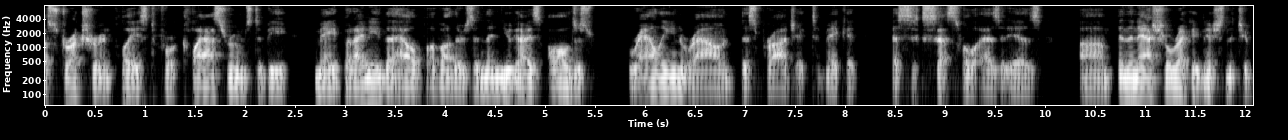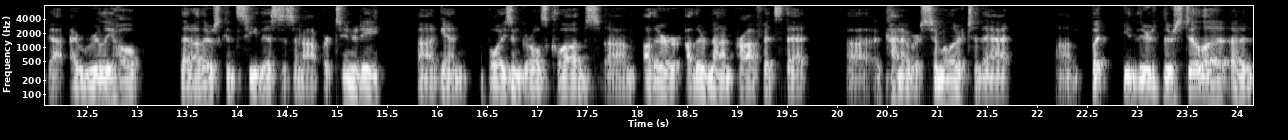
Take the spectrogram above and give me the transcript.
a structure in place for classrooms to be made, but I need the help of others." And then you guys all just rallying around this project to make it as successful as it is, um, and the national recognition that you've got. I really hope that others can see this as an opportunity uh, again, boys and girls clubs, um, other other nonprofits that uh, kind of are similar to that. Um, but there's there's still a, a,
